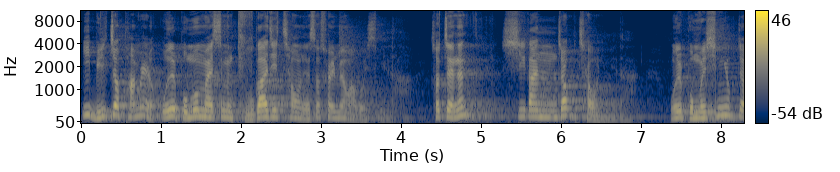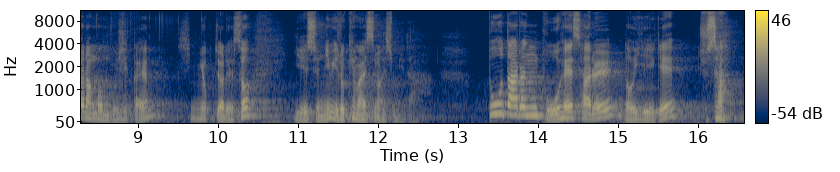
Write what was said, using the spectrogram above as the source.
이 밀접함을 오늘 본문 말씀은 두 가지 차원에서 설명하고 있습니다. 첫째는 시간적 차원입니다. 오늘 본문 16절 한번 보실까요? 16절에서 예수님 이렇게 말씀하십니다. 또 다른 보혜사를 너희에게 주사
